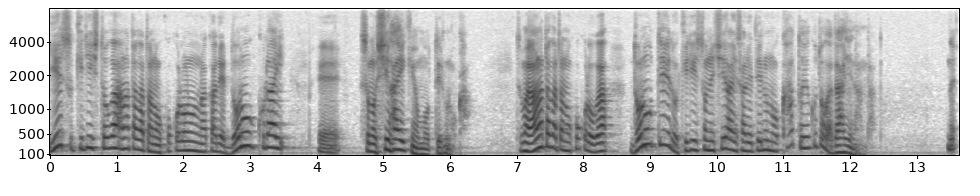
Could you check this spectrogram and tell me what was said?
イエス・キリストがあなた方の心の中でどのくらい、えー、その支配権を持っているのかつまりあなた方の心がどの程度キリストに支配されているのかということが大事なんだと。ね、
